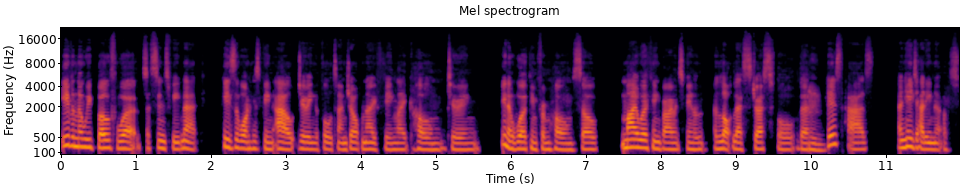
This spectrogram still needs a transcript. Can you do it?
even though we've both worked since we met, he's the one who's been out doing a full time job and I've been like home doing, you know, working from home. So my working environment's been a, a lot less stressful than mm. his has. And he'd had enough.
